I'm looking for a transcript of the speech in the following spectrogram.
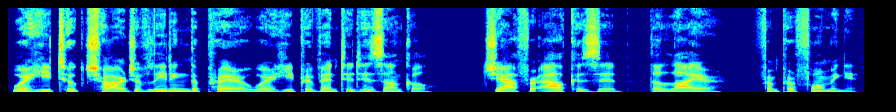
where he took charge of leading the prayer where he prevented his uncle, Jafar al Kazib, the liar, from performing it.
